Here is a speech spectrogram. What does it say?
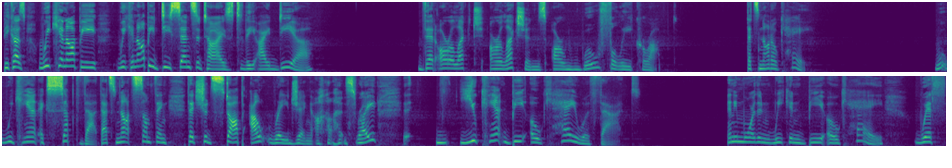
Because we cannot be we cannot be desensitized to the idea that our elect our elections are woefully corrupt. That's not okay. We can't accept that. That's not something that should stop outraging us, right? You can't be okay with that any more than we can be okay with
